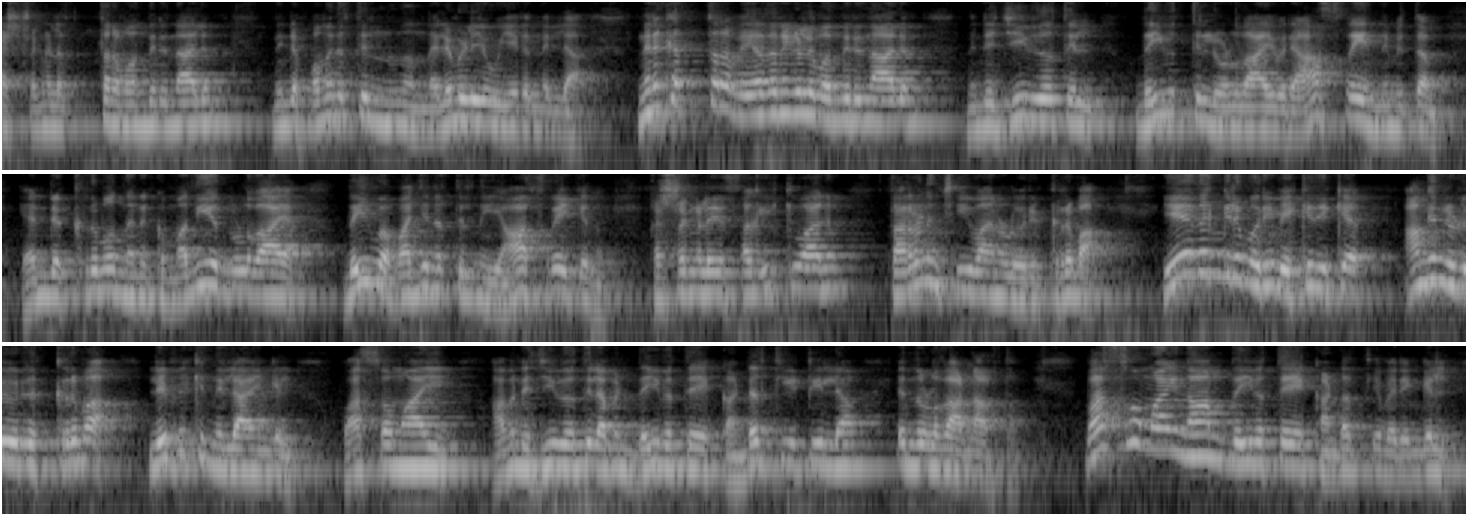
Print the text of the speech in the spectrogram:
കഷ്ടങ്ങൾ എത്ര വന്നിരുന്നാലും നിന്റെ ഭവനത്തിൽ നിന്ന് നിലവിളി ഉയരുന്നില്ല. നിനക്കെത്ര വേദനകൾ വന്നിരുന്നാലും നിന്റെ ജീവിതത്തിൽ ദൈവത്തിലുള്ളതായ ഒരു ആശ്രയം നിമിത്തം എന്റെ കൃപ നിനക്ക് മതിയെന്നുള്ളതായ ദൈവവചനത്തിൽ നീ ആശ്രയിക്കുന്നു. കഷ്ടങ്ങളെ സഹിക്കുവാനും തരണം ചെയ്യുവാനുള്ള ഒരു കൃപ. ഏതെങ്കിലും ഒരു വ്യക്തിക്ക് അങ്ങനെയുള്ള ഒരു കൃപ ലഭിക്കുന്നില്ല എങ്കിൽ വാസ്തവമായി അവന്റെ ജീവിതത്തിൽ അവൻ ദൈവത്തെ കണ്ടെത്തിയിട്ടില്ല എന്നുള്ളതാണ് അർത്ഥം. വാസ്തവമായി നാം ദൈവത്തെ കണ്ടെത്തിയവരെങ്കിൽ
